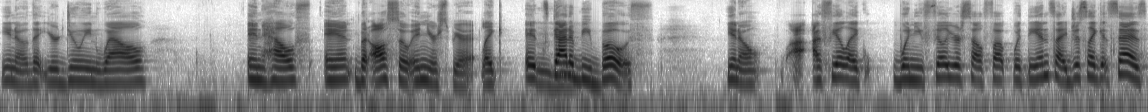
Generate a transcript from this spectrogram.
you know that you're doing well in health and but also in your spirit. Like it's got to be both. You know, I, I feel like when you fill yourself up with the inside, just like it says,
